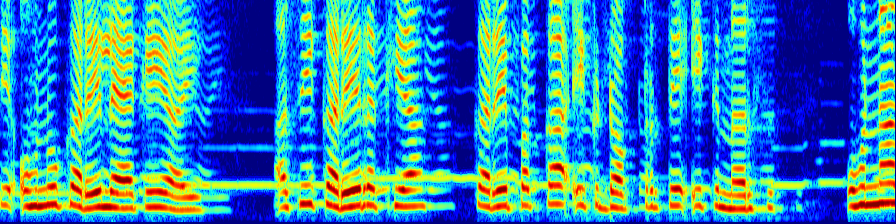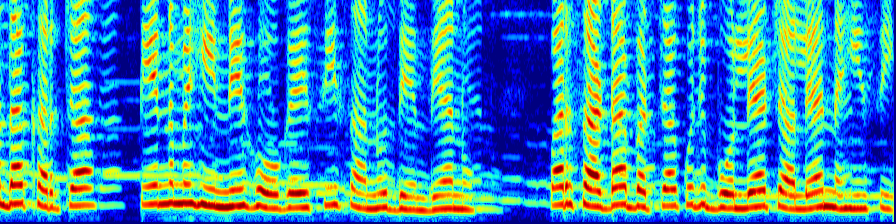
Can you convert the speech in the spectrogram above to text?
ਤੇ ਉਹਨੂੰ ਘਰੇ ਲੈ ਕੇ ਆਏ ਅਸੀਂ ਘਰੇ ਰੱਖਿਆ, ਘਰੇ ਪੱਕਾ ਇੱਕ ਡਾਕਟਰ ਤੇ ਇੱਕ ਨਰਸ। ਉਹਨਾਂ ਦਾ ਖਰਚਾ 3 ਮਹੀਨੇ ਹੋ ਗਏ ਸੀ ਸਾਨੂੰ ਦਿੰਦਿਆਂ ਨੂੰ, ਪਰ ਸਾਡਾ ਬੱਚਾ ਕੁਝ ਬੋਲਿਆ ਚਾਲਿਆ ਨਹੀਂ ਸੀ।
